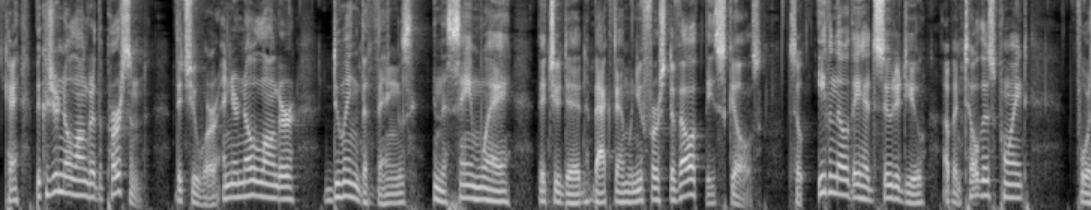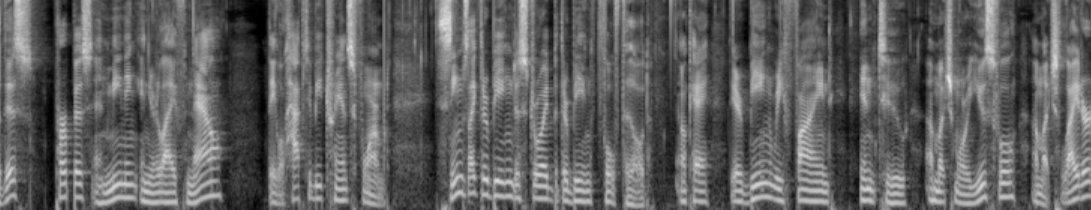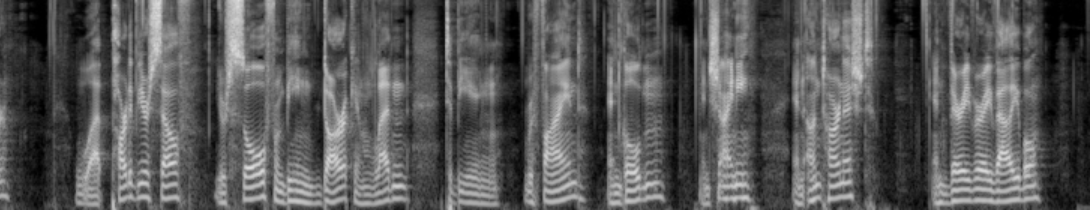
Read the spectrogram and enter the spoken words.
Okay? Because you're no longer the person that you were, and you're no longer doing the things in the same way that you did back then when you first developed these skills. So even though they had suited you up until this point for this purpose and meaning in your life now, they will have to be transformed. Seems like they're being destroyed, but they're being fulfilled. Okay? They're being refined into a much more useful, a much lighter, what part of yourself your soul from being dark and leaden to being refined and golden and shiny and untarnished and very, very valuable.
